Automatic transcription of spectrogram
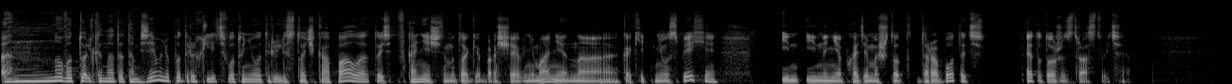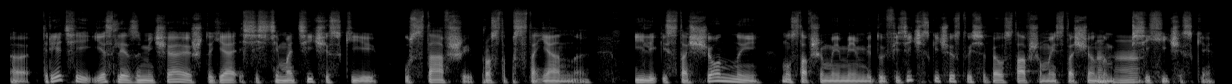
«А, но вот только надо там землю подрыхлить, вот у него три листочка опало. То есть в конечном итоге обращая внимание на какие-то неуспехи и, и на необходимость что-то доработать, это тоже здравствуйте. Э, третий, если я замечаю, что я систематически уставший, просто постоянно, или истощенный, ну, уставший мы имеем в виду физически чувствую себя уставшим, и истощенным uh-huh. психически.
